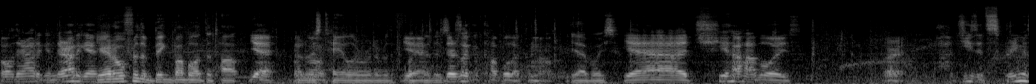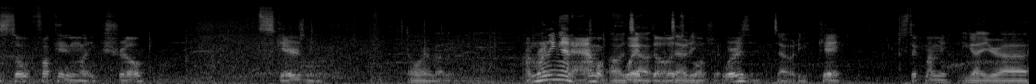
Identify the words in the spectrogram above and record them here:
Oh, they're out again. They're out again. You gotta go for the big bubble at the top. Yeah. Of his tail or whatever the fuck Yeah. that is. There's like a couple that come out. Yeah, boys. Yeah, yeah, boys. All right. Jeez, its scream is so fucking like shrill. It scares me. Don't worry about it. I'm running out of ammo Oh, it's quick out- though. it's It's, bullshit. Where is it? It's outie. Okay. Stick by me. You got your uh,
